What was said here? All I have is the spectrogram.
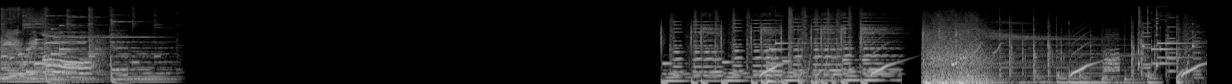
Here we go. Thank you.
